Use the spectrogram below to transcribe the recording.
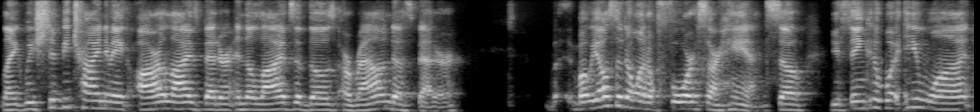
Like we should be trying to make our lives better and the lives of those around us better. But we also don't want to force our hand so you think of what you want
